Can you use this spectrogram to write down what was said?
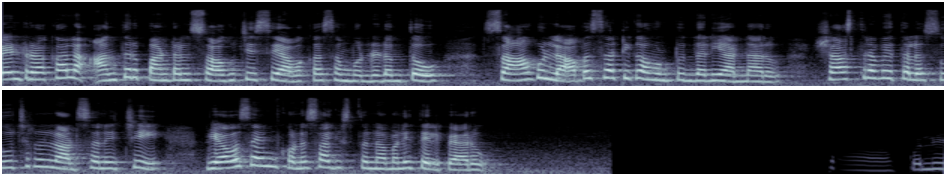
రెండు రకాల అంతర పంటలు సాగు చేసే అవకాశం ఉండడంతో సాగు లాభసాటిగా ఉంటుందని అన్నారు. శాస్త్రవేత్తల సూచనలు అనుసరించి వ్యవసాయం కొనసాగిస్తున్నామని తెలిపారు. కొన్ని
